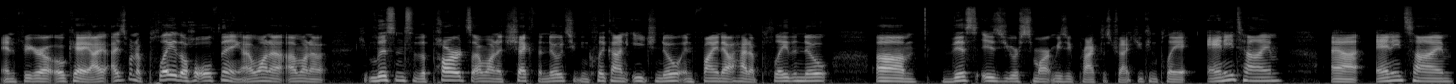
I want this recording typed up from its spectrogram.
and figure out, okay, I, I just want to play the whole thing. I want to I want to listen to the parts. I want to check the notes. You can click on each note and find out how to play the note. Um, this is your smart music practice track. You can play it anytime, uh, anytime.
